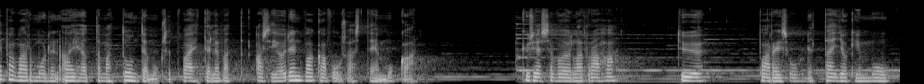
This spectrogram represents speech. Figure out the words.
Epävarmuuden aiheuttamat tuntemukset vaihtelevat asioiden vakavuusasteen mukaan. Kyseessä voi olla raha, työ, parisuhde tai jokin muu –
